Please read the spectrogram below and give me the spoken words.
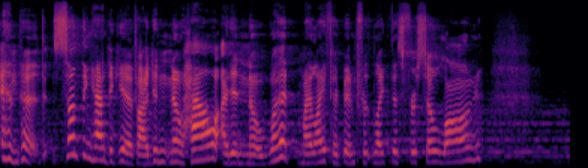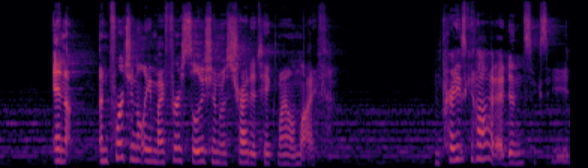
And that something had to give. I didn't know how, I didn't know what. My life had been for, like this for so long. And unfortunately, my first solution was try to take my own life. And praise God, I didn't succeed.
